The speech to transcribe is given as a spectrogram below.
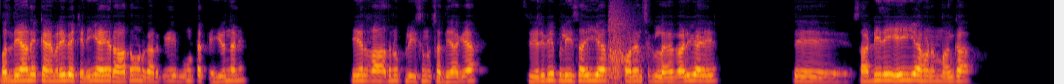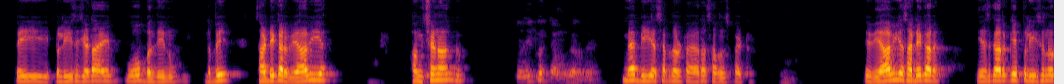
ਬੰਦਿਆਂ ਦੇ ਕੈਮਰੇ ਵਿੱਚ ਨਹੀਂ ਆਏ ਰਾਤ ਹੋਣ ਕਰਕੇ ਮੂੰਹ ਢੱਕੇ ਸੀ ਉਹਨਾਂ ਨੇ। ਫਿਰ ਰਾਤ ਨੂੰ ਪੁਲਿਸ ਨੂੰ ਸੱਦਿਆ ਗਿਆ। ਸਵੇਰ ਵੀ ਪੁਲਿਸ ਆਈ ਆ ਫੋਰੈਂਸਿਕ ਲੈਬ ਵਾਲੀ ਆਏ ਆ। ਤੇ ਸਾਡੀ ਤੇ ਇਹੀ ਆ ਹੁਣ ਮੰਗ ਆ ਵੀ ਪੁਲਿਸ ਜਿਹੜਾ ਹੈ ਉਹ ਬੰਦੇ ਨੂੰ ਲੱਭੇ। ਸਾਡੇ ਘਰ ਵਿਆਹ ਵੀ ਆ। ਫੰਕਸ਼ਨ ਆ। ਤੁਸੀਂ ਕੀ ਕੰਮ ਕਰਦੇ? ਮੈਂ ਬੀਐਸਐਫ ਦਾ ਰਿਟਾਇਰ ਆ ਸਬ ਇੰਸਪੈਕਟਰ। ਤੇ ਵਿਆਹ ਵੀ ਆ ਸਾਡੇ ਘਰ। ਇਸ ਕਰਕੇ ਪੁਲਿਸ ਨੂੰ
